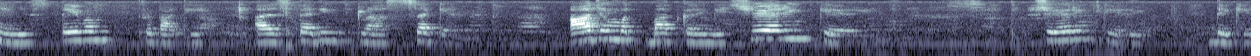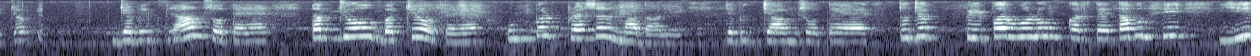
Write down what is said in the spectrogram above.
name is Devam Tripathi. I study in class second. आज हम बात करेंगे शेयरिंग केयरिंग शेयरिंग केयरिंग देखिए, जब जब एग्ज़ाम्स होते हैं, तब जो बच्चे होते हैं, उन पर प्रेशर ना डालें जब एग्ज़ाम्स होते हैं तो जब पेपर वो लोग करते हैं, तब उन्हें ये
